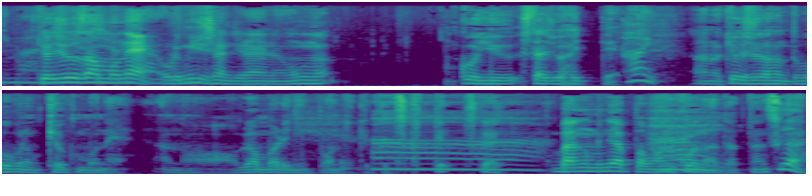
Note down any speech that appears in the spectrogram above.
今京志郎さんもね俺ミュージシャンじゃないのに音楽こういうスタジオ入って、はい。あの京志郎さんと僕の曲もね「あの頑張れ日本」って曲作って作れ番組でやっぱワンコーナーだったんですが、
